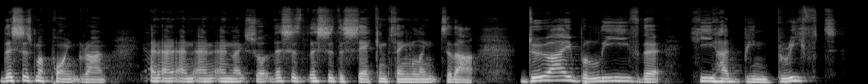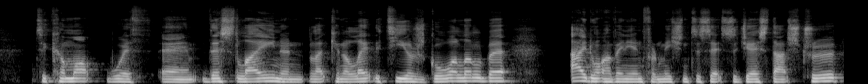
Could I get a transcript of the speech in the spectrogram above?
This is my point, Grant, and and and and like so. This is this is the second thing linked to that. Do I believe that he had been briefed to come up with um, this line and like kind of let the tears go a little bit? I don't have any information to suggest that's true.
